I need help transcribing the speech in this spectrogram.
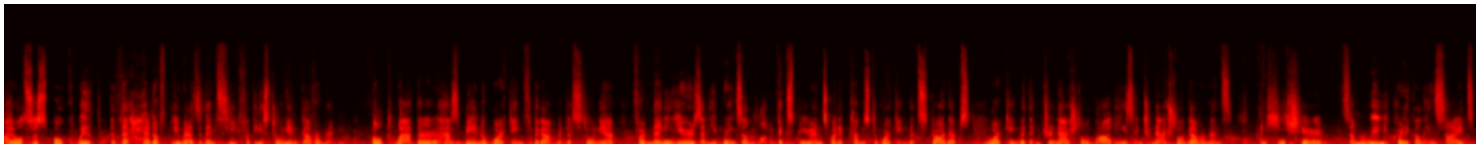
I also spoke with the head of e-residency for the Estonian government. Ott has been working for the government of Estonia for many years, and he brings a lot of experience when it comes to working with startups, working with international bodies, international governments, and he shared some really critical insights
